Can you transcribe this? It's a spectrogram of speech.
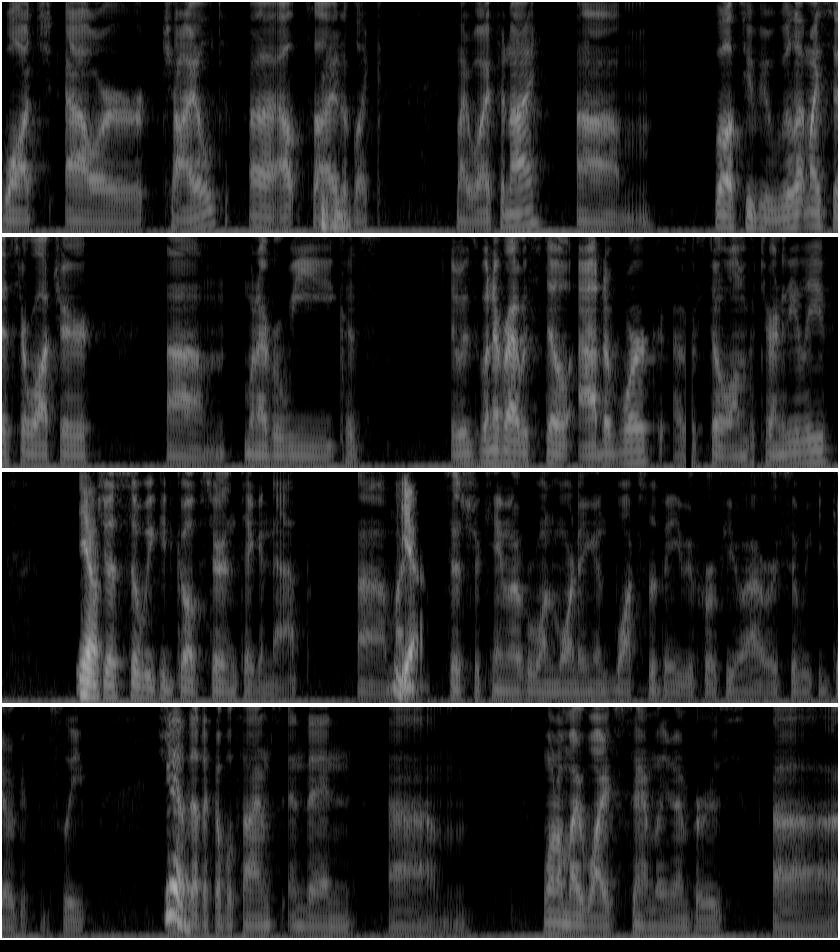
watch our child uh, outside Mhm. of like my wife and I. Um, well, two people. We let my sister watch her um, whenever we because it was whenever I was still out of work. I was still on paternity leave. Yeah. Just so we could go upstairs and take a nap. Uh, my Yeah. sister came over one morning and watched the baby for a few hours so we could go get some sleep. She Yeah. did that a couple times, and then um, one of my wife's family members uh,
